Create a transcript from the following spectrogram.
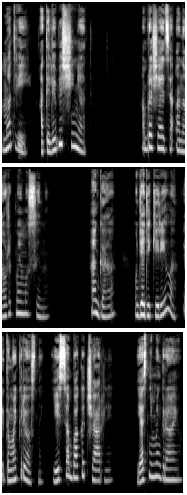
«Матвей, а ты любишь щенят?» Обращается она уже к моему сыну. «Ага, у дяди Кирилла, это мой крестный, есть собака Чарли. Я с ним играю.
